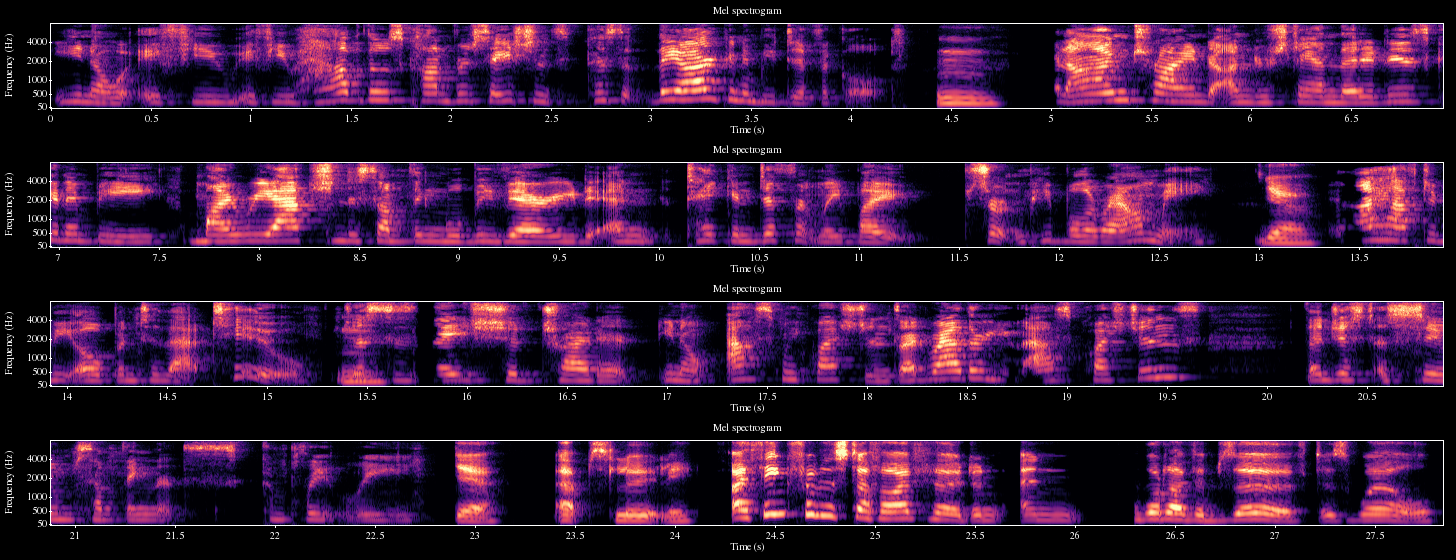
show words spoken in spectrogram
you know, if you if you have those conversations because they are going to be difficult. Mm. And I'm trying to understand that it is going to be my reaction to something will be varied and taken differently by certain people around me. yeah And I have to be open to that too, Mm. just as they should try to, you know, ask me questions. I'd rather you ask questions than just assume something that's completely. yeah absolutely i think from the stuff i've heard and and what i've observed as well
